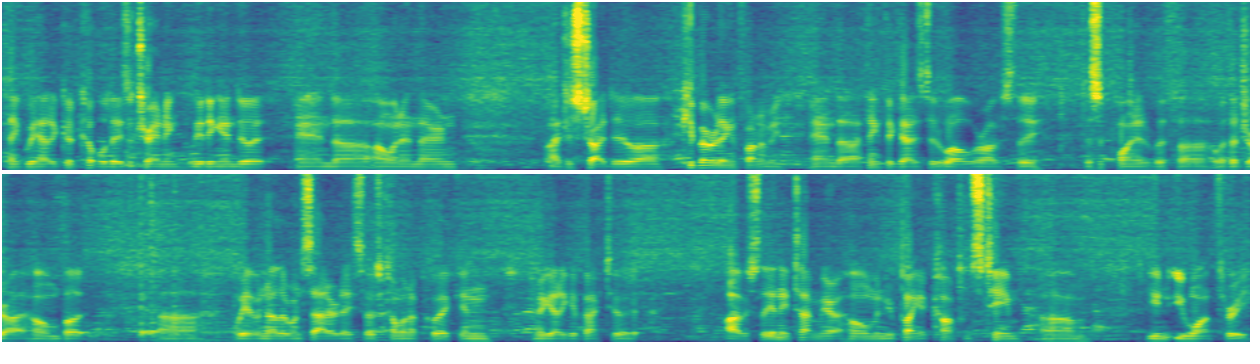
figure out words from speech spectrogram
I think we had a good couple of days of training leading into it, and uh, I went in there and I just tried to uh, keep everything in front of me. And uh, I think the guys did well. We're obviously disappointed with uh, with a draw at home, but uh, we have another one Saturday, so it's coming up quick, and we got to get back to it. Obviously, anytime you're at home and you're playing a conference team, um, you, you want three,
